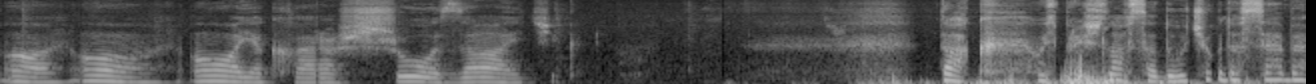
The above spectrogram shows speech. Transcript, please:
Ой, ой, ой, як хорошо, зайчик. Так, ось прийшла в садочок до себе.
